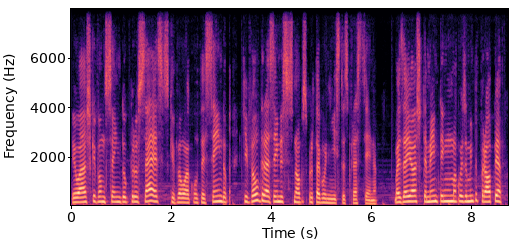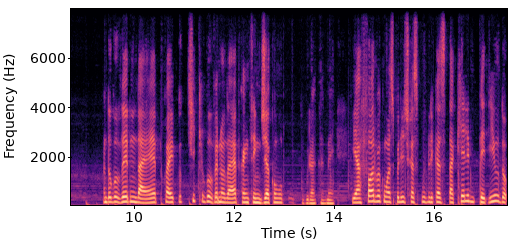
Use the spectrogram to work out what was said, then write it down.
eu acho que vão sendo processos que vão acontecendo que vão trazendo esses novos protagonistas para a cena. Mas aí eu acho que também tem uma coisa muito própria do governo da época e do que, que o governo da época entendia como também. E a forma como as políticas públicas daquele período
